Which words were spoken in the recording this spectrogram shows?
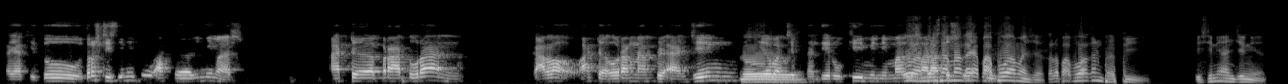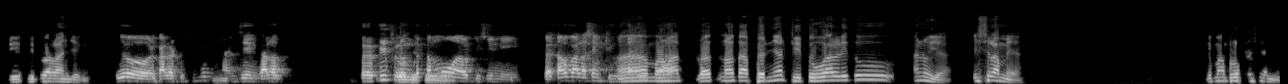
kayak gitu. Terus di sini tuh ada ini Mas. Ada peraturan kalau ada orang nabrak anjing, dia Oh. wajib ganti rugi minimal hampir 500 sama kayak. Papua Mas ya. Kalau Papua kan babi. Di sini anjing ya. Di, Tual anjing. Yo, kalau di sini Hmm. anjing, kalau babi belum gitu. ketemu kalau di sini. Gak tahu kalau yang di Ah, hutan. not- notabene di Tual itu anu ya, Islam ya. 50%.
